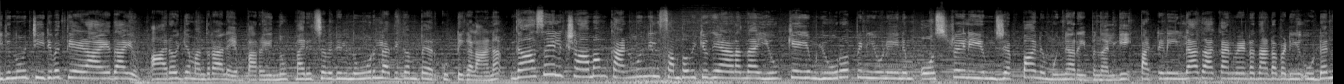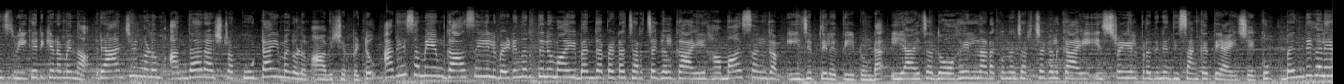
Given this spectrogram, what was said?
ഇരുന്നൂറ്റി ഇരുപത്തിയേഴായതായും ആരോഗ്യ മന്ത്രാലയം പറയുന്നു. മരിച്ചവരിൽ നൂറിലധികം പേർ കുട്ടികളാണ്. ഗാസയിൽ ക്ഷാമം കൺമുന്നിൽ സംഭവിക്കുകയാണെന്ന് യു കെയും യൂറോപ്യൻ യൂണിയനും ഓസ്ട്രേലിയയും ജപ്പാനും മുന്നറിയിപ്പ് നൽകി. പട്ടിണി ഇല്ലാതാക്കാൻ വേണ്ട നടപടി ഉടൻ സ്വീകരിക്കണമെന്ന് രാജ്യങ്ങളും അന്താരാഷ്ട്ര കൂട്ടായ്മകളും ആവശ്യപ്പെട്ടു. അതേസമയം ഗാസയിൽ വെടിനിർത്തലുമായി ബന്ധപ്പെട്ട ചർച്ചകൾക്കായി ഹമാസ് സംഘം ഈജിപ്തിലെത്തിയിട്ടുണ്ട്. ഈ ആഴ്ച ദോഹയിൽ നടക്കുന്ന ചർച്ചകൾക്കായി ഇസ്രയേൽ പ്രതിനിധി സംഘത്തെ അയച്ചേക്കും. ബന്ദികളെ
